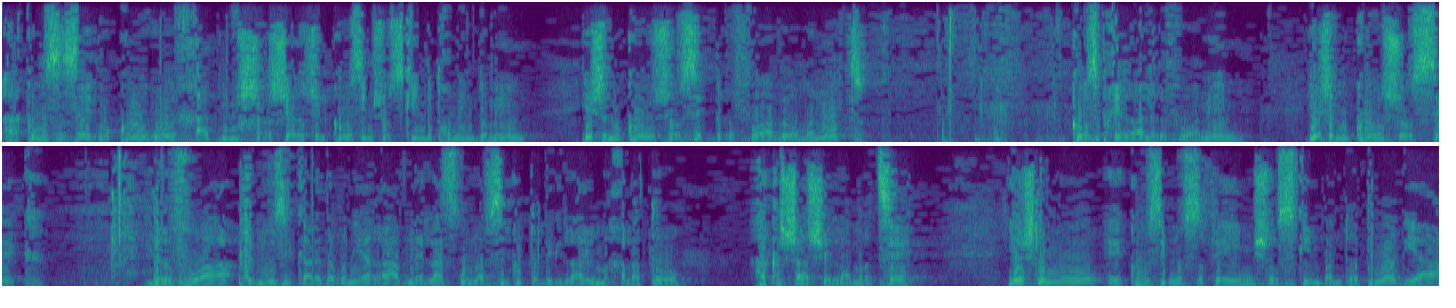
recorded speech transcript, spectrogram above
הקורס הזה הוא אחד משרשרת של קורסים שעוסקים בתחומים דומים. יש לנו קורס שעוסק ברפואה ואומנות, קורס בחירה לרפואנים, יש לנו קורס שעוסק ברפואה ומוזיקה, לדאבוני הרב נאלצנו להפסיק אותו בגלל מחלתו הקשה של המרצה. יש לנו קורסים נוספים שעוסקים באנתרופולוגיה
